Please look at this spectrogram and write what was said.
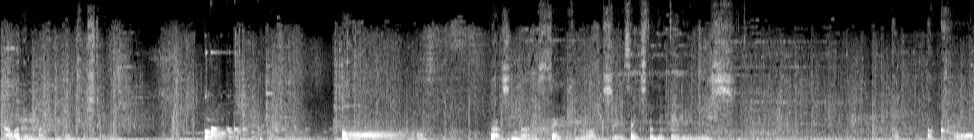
Paladin might be interesting. Aww. That's nice. Thank you, Roxy. Thanks for the biddies. Oh, oh, cool.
